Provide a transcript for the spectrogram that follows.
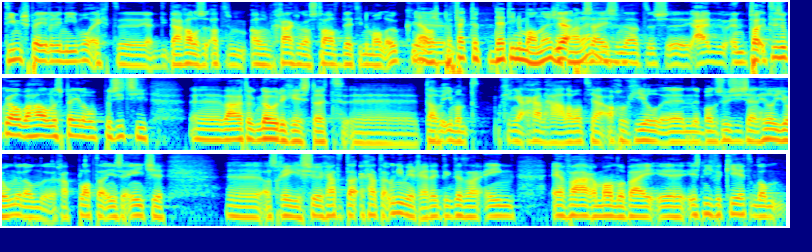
teamspeler in ieder geval. Echt, ja, die, daar hadden ze, had hem, hadden ze hem graag nog als 12, 13e man ook. Ja, was perfect het dertiende man, hè, zeg ja, maar. Hè? zij is inderdaad dus. ja, en het- is ook wel, we halen een speler op positie eh, waar het ook nodig is dat, dat we iemand gingen gaan halen. Want ja, Agogiel en Banzuzi zijn heel jong. En dan gaat Platta in zijn eentje eh, als regisseur, gaat het, gaat ook niet meer redden. Ik denk dat daar één ervaren man erbij eh, is niet verkeerd. Om dan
